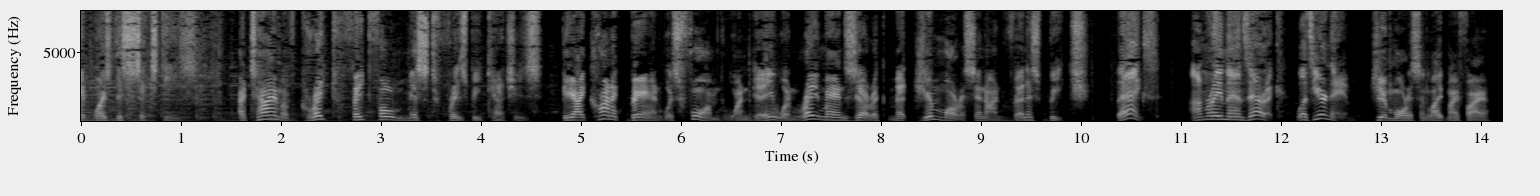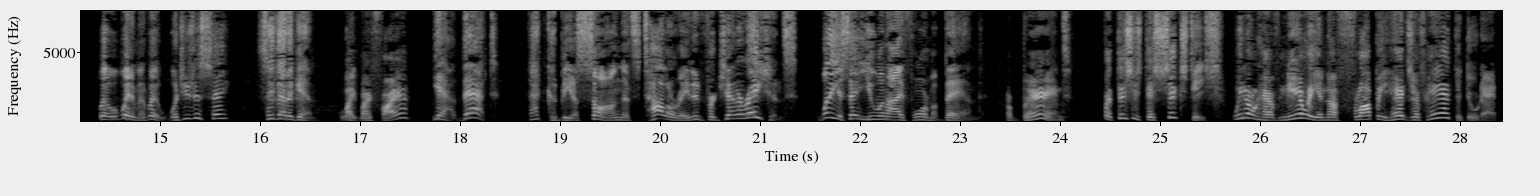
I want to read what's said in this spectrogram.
It was the 60s, a time of great fateful missed frisbee catches. The iconic band was formed one day when Ray Manzarek met Jim Morrison on Venice Beach. Thanks. I'm Ray Manzarek. What's your name? Jim Morrison, light my fire. Wait, wait a minute. Wait, what'd you just say? Say that again. Light my fire? Yeah, that. That could be a song that's tolerated for generations. What do you say you and I form a band? A band? But this is the 60s. We don't have nearly enough floppy heads of hair to do that.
